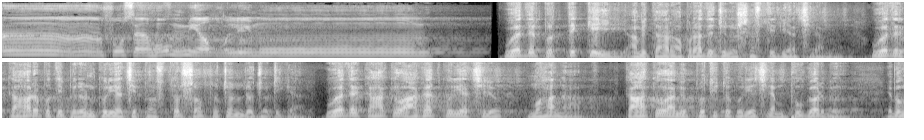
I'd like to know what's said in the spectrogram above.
انفسهم يظلمون উহাদের প্রত্যেককেই আমি তাহার অপরাধের জন্য শাস্তি দিয়াছিলাম উহাদের কাহারও প্রতি প্রেরণ করিয়াছে প্রস্তর সব প্রচন্ড জটিকা উহাদের কাহাকেও আঘাত করিয়াছিল মহানাথ কাহাকেও আমি প্রথিত করিয়াছিলাম ভূগর্ভে এবং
